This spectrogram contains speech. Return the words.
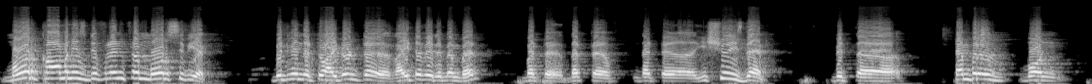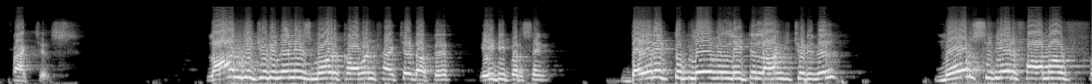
More common is different from more severe. Between the two, I don't uh, right away remember, but uh, that uh, that uh, issue is there with uh, temporal bone fractures. Longitudinal is more common fracture, doctor, 80%. Direct to blow will lead to longitudinal. More severe form of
